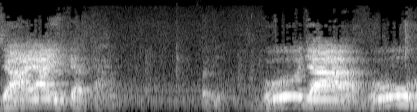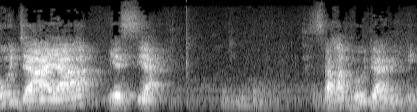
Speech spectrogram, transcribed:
जाया इत्यर्थः। भूजा, भूः जाया यस्य। सः भूजानिः।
